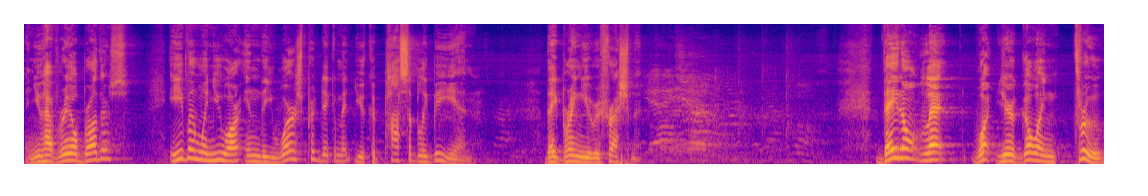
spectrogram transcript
and you have real brothers, even when you are in the worst predicament you could possibly be in, they bring you refreshment. They don't let what you're going through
